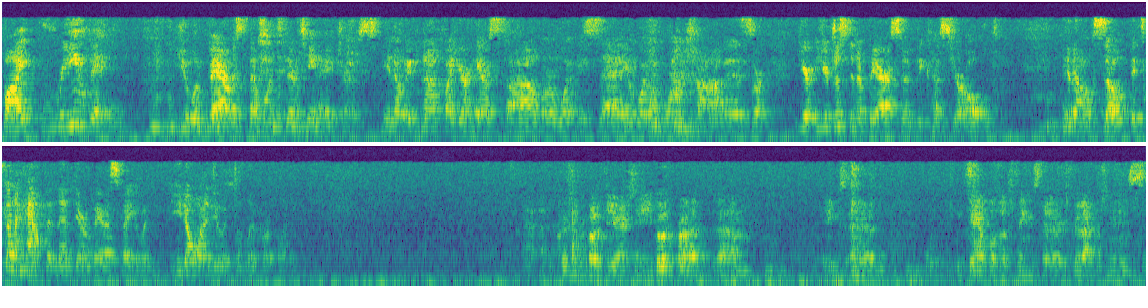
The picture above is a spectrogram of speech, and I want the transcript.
by breathing you embarrass them once they're teenagers. You know, if not by your hairstyle or what you say or what you wore on Shabbos, or you're, you're just an embarrassment because you're old. You know, so it's going to happen that they're embarrassed by you, but you don't want to do it deliberately. Question for both of you, actually. You both brought up um, ex- uh, examples of things that are good opportunities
